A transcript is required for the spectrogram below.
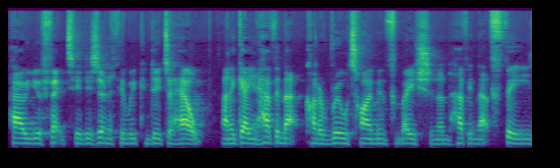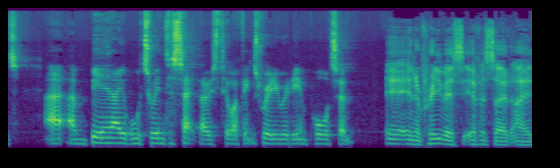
How are you affected? Is there anything we can do to help? And again, having that kind of real time information and having that feed uh, and being able to intersect those two, I think is really, really important. In a previous episode, I,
